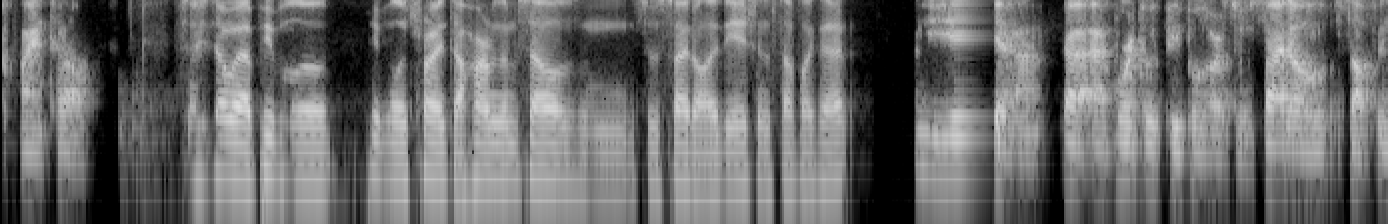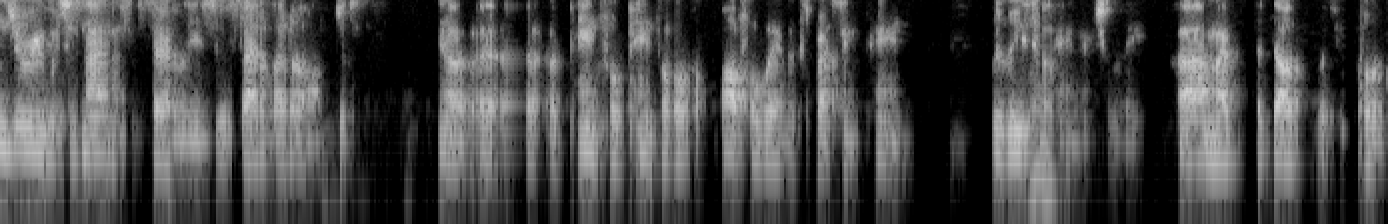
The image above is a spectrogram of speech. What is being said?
clientele. So you're talking about people people are trying to harm themselves and suicidal ideation and stuff like that. Yeah, uh, I've worked with people who are suicidal, self-injury, which is not necessarily suicidal at all. Just you know, a, a painful, painful, awful way of expressing pain, releasing pain. Actually, um, I've dealt with people with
